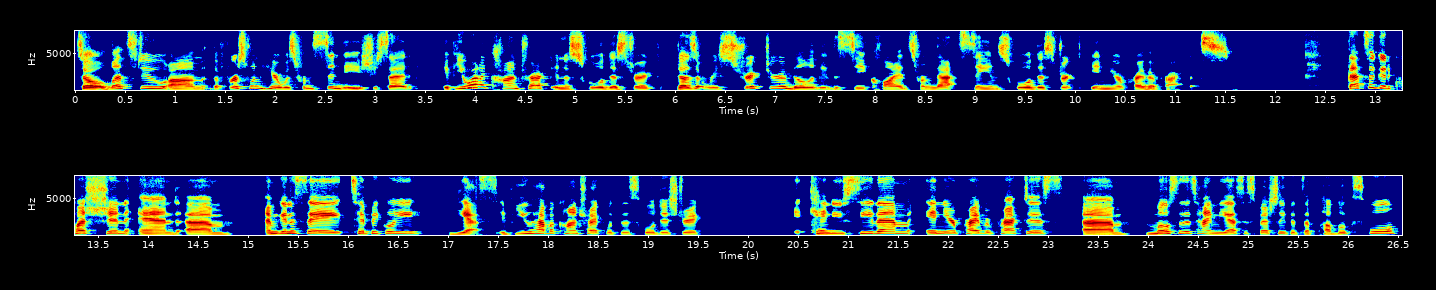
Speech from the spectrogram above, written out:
So let's do um, the first one here was from Cindy. She said, if you had a contract in a school district, does it restrict your ability to see clients from that same school district in your private practice? That's a good question. And um, I'm going to say typically, yes. If you have a contract with the school district, can you see them in your private practice? Um, most of the time, yes, especially if it's a public school.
